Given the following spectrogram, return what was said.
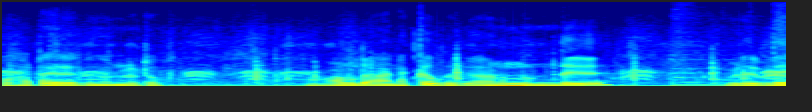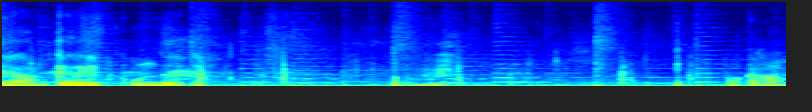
പാട്ട കേൾക്കുന്നുണ്ട് കേട്ടോ. ആളുടെ അനക്കമൊക്കെ കാണുന്നുണ്ട്. ഇവിടെ ഇവിടെ ആൾക്കാരൊക്കെ കൊണ്ട് കേട്ടോ. നോക്കാം.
